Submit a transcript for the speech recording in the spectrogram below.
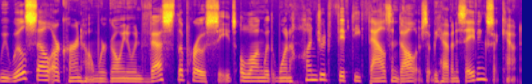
We will sell our current home. We're going to invest the proceeds along with $150,000 that we have in a savings account.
